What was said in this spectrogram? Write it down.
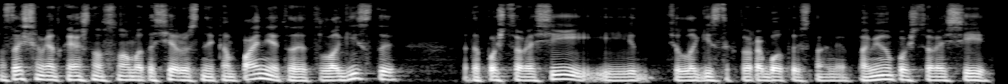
в настоящий момент, конечно, в основном это сервисные компании, это, это логисты, это Почта России и те логисты, кто работают с нами. Помимо Почты России,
